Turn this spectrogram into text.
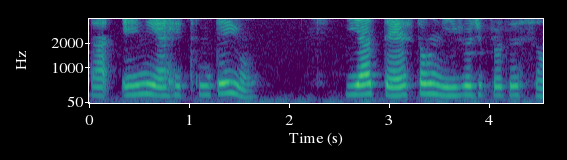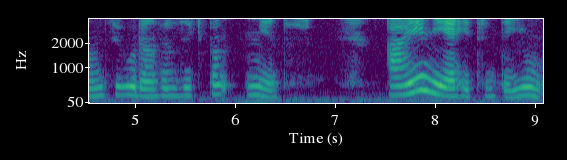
da NR31 e atesta o nível de proteção de segurança dos equipamentos. A NR31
